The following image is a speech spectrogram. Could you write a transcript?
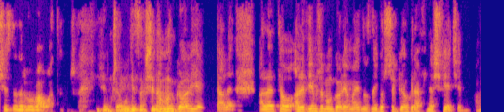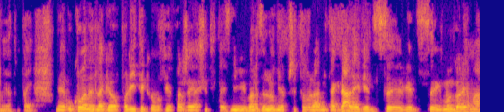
się zdenerwowała. Także nie wiem czemu nie znam się na Mongolii, ale, ale, to, ale wiem, że Mongolia ma jedną z najgorszych geografii na świecie. Ja tutaj e, ukłony dla geopolityków, wie pan, że ja się tutaj z nimi bardzo lubię, przytulam i tak dalej, więc, e, więc Mongolia ma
